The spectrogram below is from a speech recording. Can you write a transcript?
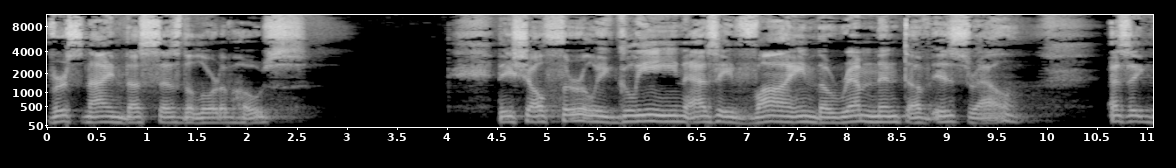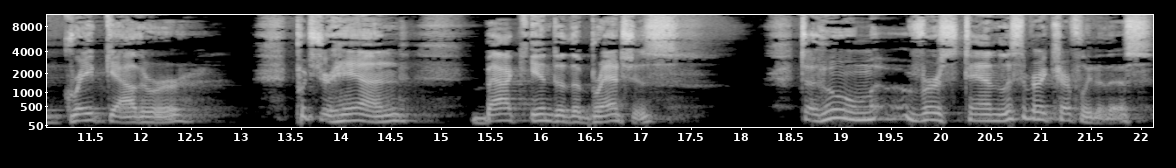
Verse 9, thus says the Lord of hosts, they shall thoroughly glean as a vine the remnant of Israel, as a grape gatherer. Put your hand back into the branches. To whom, verse 10, listen very carefully to this.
